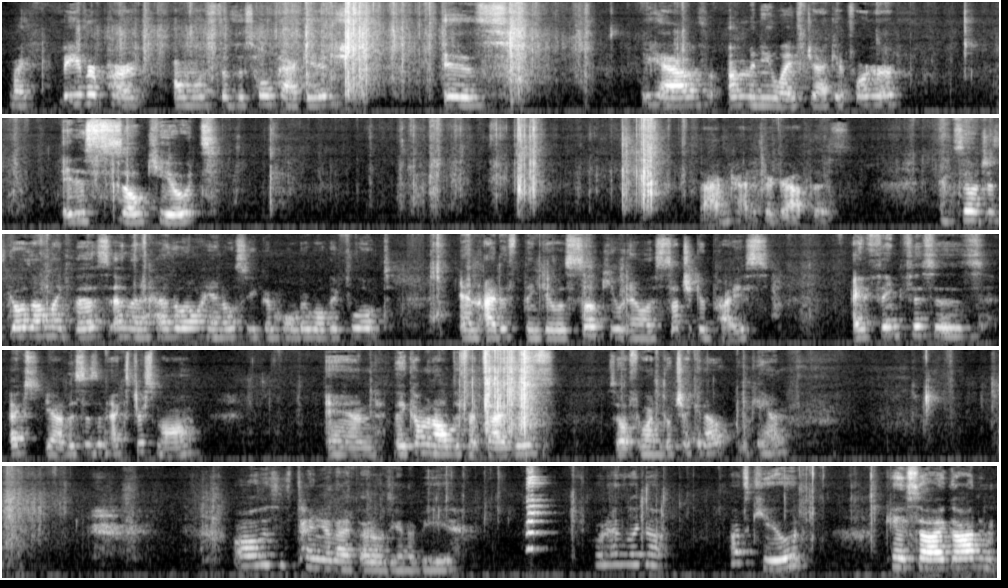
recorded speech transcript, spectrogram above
my favorite part almost of this whole package is we have a mini life jacket for her. It is so cute. Sorry, I'm trying to figure out this. And so it just goes on like this and then it has a little handle so you can hold her while they float. And I just think it was so cute and it was such a good price. I think this is, ex yeah, this is an extra small. And they come in all different sizes. So if you want to go check it out, you can. Oh, this is tinier than I thought it was going to be. Oh, it has like a, that's cute. Okay, so I got an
